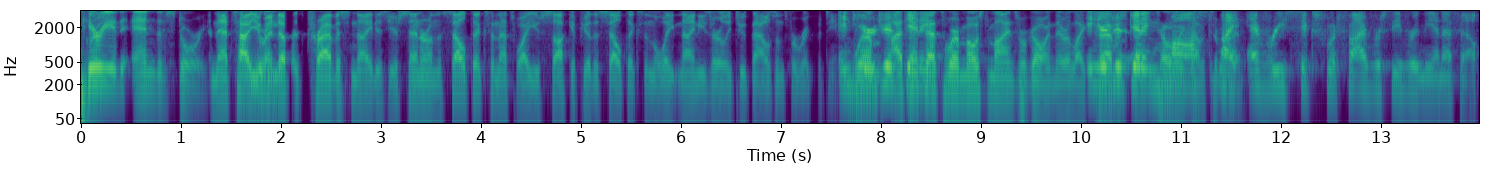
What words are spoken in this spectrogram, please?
Period. End of story. And that's how you end up as Travis Knight as your center on the Celtics, and that's why you suck if you're the Celtics in the late '90s, early 2000s for Rick Pitino. and Where you're just I getting think that's where most minds were going. They were like, and Travis you're just getting Knight totally comes mossed to by mind. every six foot five receiver in the NFL.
